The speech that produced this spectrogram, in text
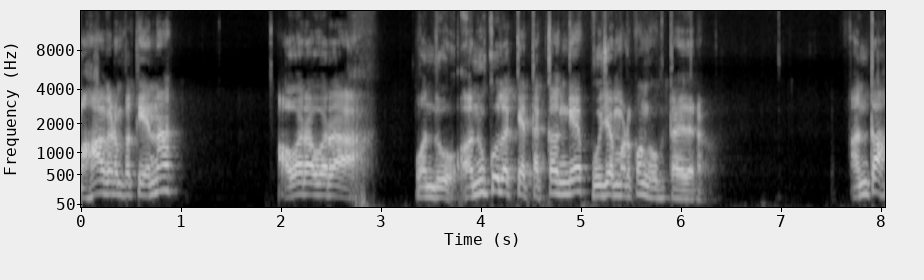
ಮಹಾಗಣಪತಿಯನ್ನು ಅವರವರ ಒಂದು ಅನುಕೂಲಕ್ಕೆ ತಕ್ಕಂಗೆ ಪೂಜೆ ಮಾಡ್ಕೊಂಡು ಹೋಗ್ತಾ ಇದ್ದಾರೆ. ಅಂತಹ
